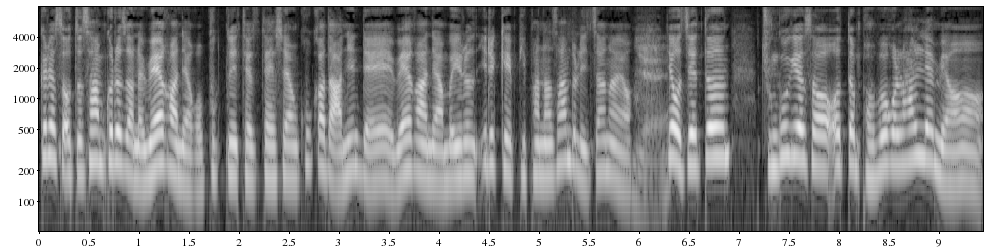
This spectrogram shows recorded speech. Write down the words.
그래서 어떤 사람 그러잖아요. 왜 가냐고. 북대서양 국가도 아닌데 왜 가냐. 뭐 이런 이렇게 비판하는 사람들 있잖아요. 예. 근데 어쨌든 중국에서 어떤 보복을 하려면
